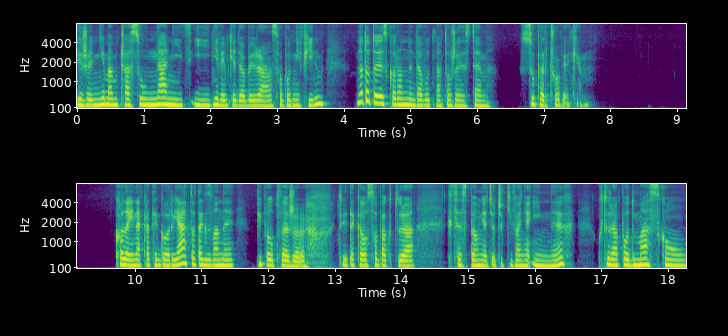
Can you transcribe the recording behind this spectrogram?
jeżeli nie mam czasu na nic i nie wiem, kiedy obejrzałam swobodnie film, no to to jest koronny dowód na to, że jestem super człowiekiem. Kolejna kategoria to tak zwany people pleasure, czyli taka osoba, która chce spełniać oczekiwania innych, która pod maską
